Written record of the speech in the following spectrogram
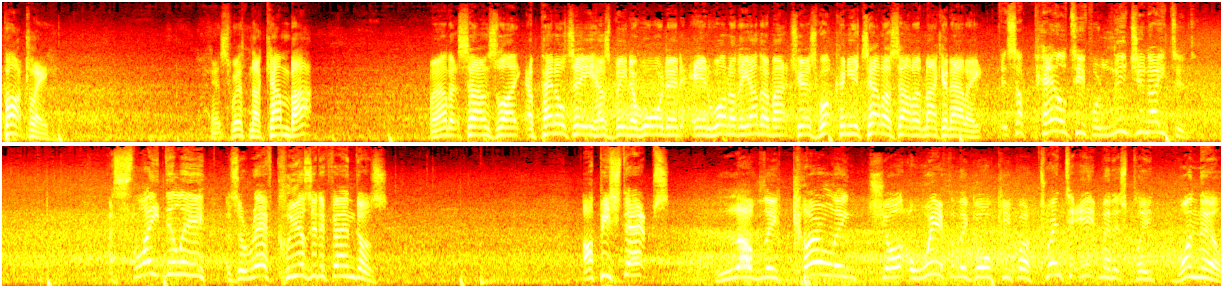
Barkley. It's with Nakamba. Well, it sounds like a penalty has been awarded in one of the other matches. What can you tell us, Alan McInally? It's a penalty for Leeds United. A slight delay as the ref clears the defenders. Up he steps. Lovely curling shot away from the goalkeeper. 28 minutes played, 1-0.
